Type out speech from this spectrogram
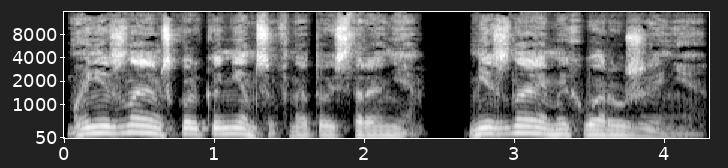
Мы не знаем, сколько немцев на той стороне. Не знаем их вооружения.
